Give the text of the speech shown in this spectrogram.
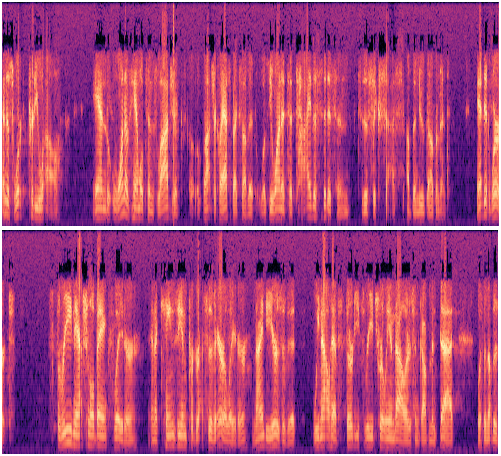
And this worked pretty well. And one of Hamilton's logic, logical aspects of it was he wanted to tie the citizens to the success of the new government. And it worked. Three national banks later, and a Keynesian progressive era later, 90 years of it, we now have $33 trillion in government debt, with another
